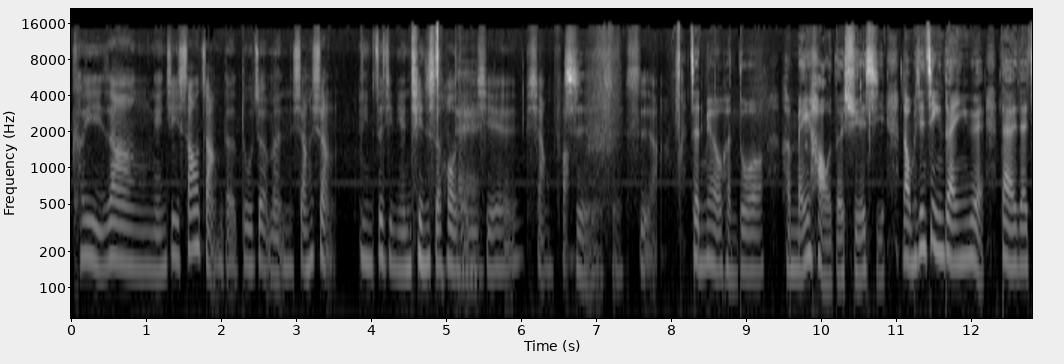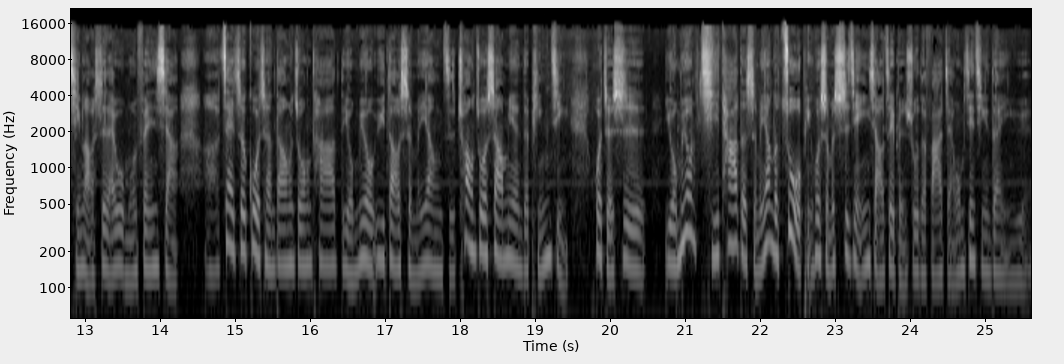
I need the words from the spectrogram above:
可以让年纪稍长的读者们想想你们自己年轻时候的一些想法。是是是啊，这里面有很多很美好的学习。那我们先进一段音乐，待会再请老师来为我们分享啊，呃，在这过程当中，他有没有遇到什么样子创作上面的瓶颈，或者是？有没有其他的什么样的作品或什么事件影响这本书的发展？我们先听一段音乐。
